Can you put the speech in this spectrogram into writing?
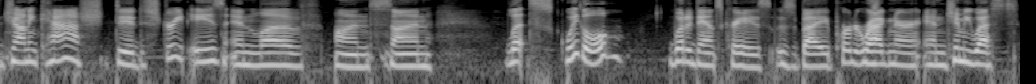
Johnny Cash did Straight A's in Love on Sun. Let's Squiggle, What a Dance Craze, was by Porter Wagoner and Jimmy West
